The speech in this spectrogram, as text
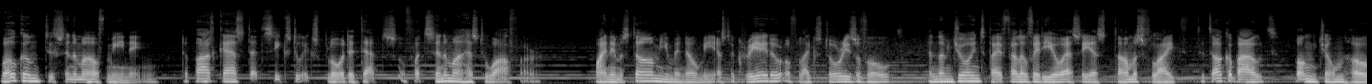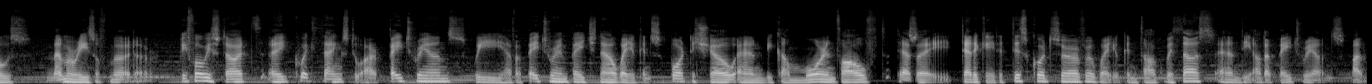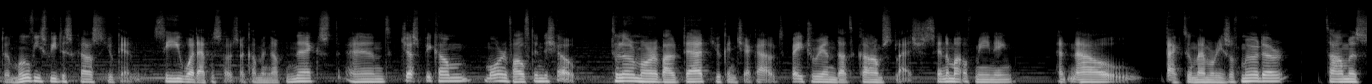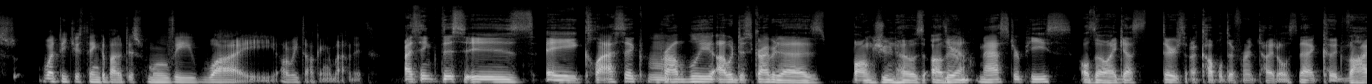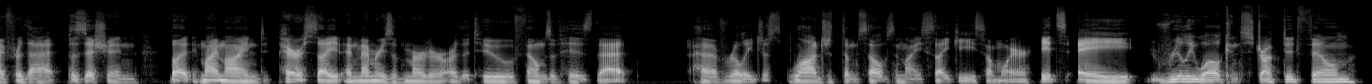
Welcome to Cinema of Meaning, the podcast that seeks to explore the depths of what cinema has to offer. My name is Tom, you may know me as the creator of Like Stories of Old, and I'm joined by fellow video essayist Thomas Flight to talk about Bong Joon Ho's Memories of Murder. Before we start, a quick thanks to our Patreons. We have a Patreon page now where you can support the show and become more involved. There's a dedicated Discord server where you can talk with us and the other Patreons about the movies we discuss. You can see what episodes are coming up next and just become more involved in the show. To learn more about that, you can check out patreon.com slash cinema of meaning. And now back to Memories of Murder. Thomas, what did you think about this movie? Why are we talking about it? I think this is a classic. Hmm. Probably, I would describe it as Bong Joon Ho's other Yeah. masterpiece. Although I guess there's a couple different titles that could vie for that position. But in my mind, Parasite and Memories of Murder are the two films of his that have really just lodged themselves in my psyche somewhere. It's a really well constructed film.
